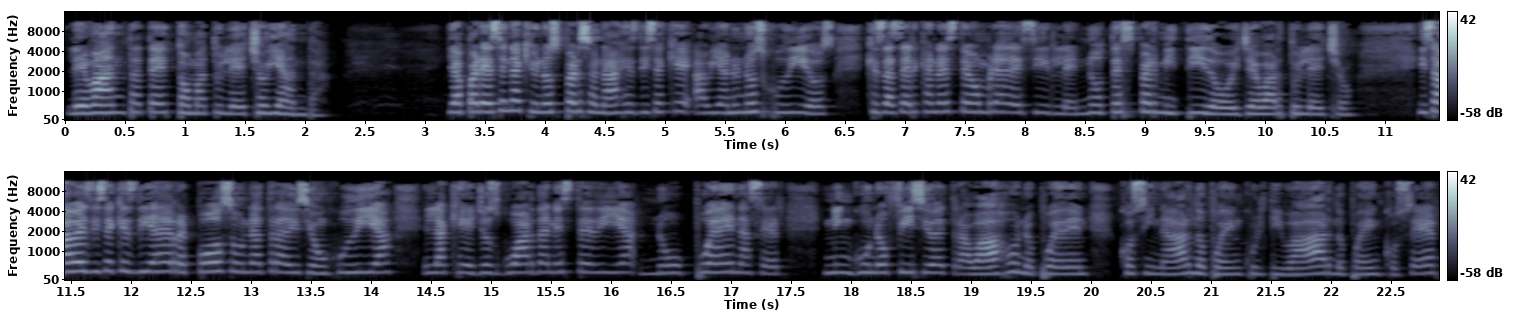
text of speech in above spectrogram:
Levántate, toma tu lecho y anda. Y aparecen aquí unos personajes, dice que habían unos judíos que se acercan a este hombre a decirle, no te es permitido hoy llevar tu lecho. Y sabes, dice que es día de reposo, una tradición judía en la que ellos guardan este día, no pueden hacer ningún oficio de trabajo, no pueden cocinar, no pueden cultivar, no pueden coser,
